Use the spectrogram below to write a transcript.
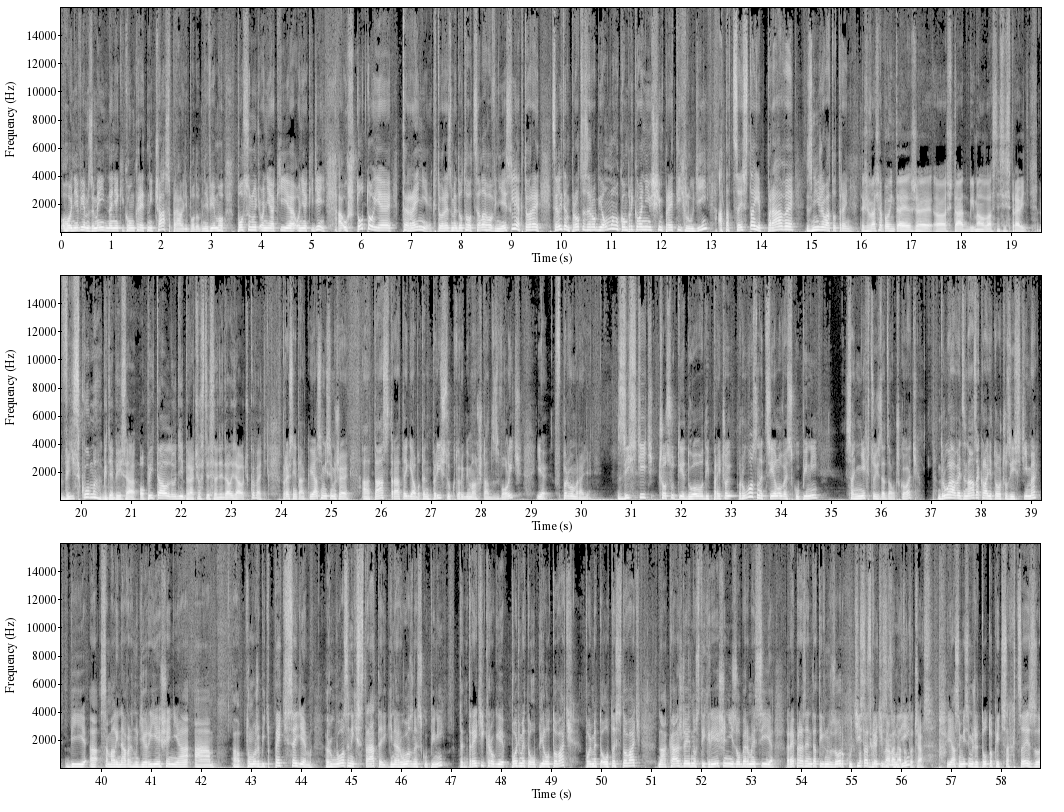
ho neviem zmeniť na nejaký konkrétny čas pravdepodobne. Viem ho posunúť o nejaký, o nejaký deň. A už toto je trenie, ktoré sme do toho celého vniesli a ktoré celý ten proces robí o mnoho komplikovanejším pre tých ľudí a tá cesta je práve znižovať to trenie. Takže vaša pointa je, že e, štát by mal vlastne si spraviť výskum, kde by sa opýtal ľudí, prečo ste sa nedali zaočkovať? Presne tak. Ja si myslím, že tá stratégia alebo ten prístup, ktorý by mal štát zvoliť, je v prvom rade zistiť, čo sú tie dôvody, prečo rôzne cieľové skupiny sa nechcú ísť zaočkovať Druhá vec, na základe toho, čo zistíme, by sa mali navrhnúť riešenia a to môže byť 5-7 rôznych stratégií na rôzne skupiny. Ten tretí krok je, poďme to opilotovať, poďme to otestovať. Na každé jedno z tých riešení zoberme si reprezentatívnu vzorku 1000-2000 ľudí. na toto čas. Ja si myslím, že toto, keď sa chce s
